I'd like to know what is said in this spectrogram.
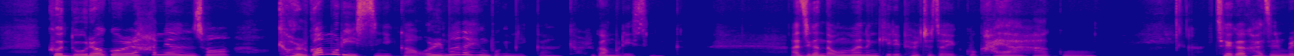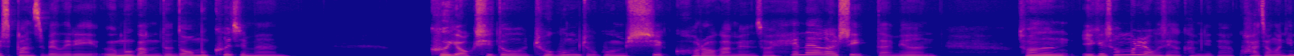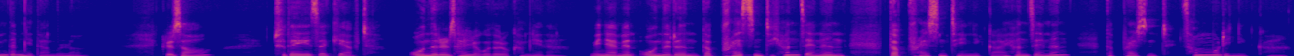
그 노력을 하면서 결과물이 있으니까 얼마나 행복입니까? 결과물이 있으니까. 아직은 너무 많은 길이 펼쳐져 있고 가야 하고 제가 가진 responsibility 의무감도 너무 크지만 그 역시도 조금 조금씩 걸어가면서 해 나갈 수 있다면 저는 이게 선물이라고 생각합니다. 과정은 힘듭니다 물론. 그래서 today is a gift. 오늘을 살려고 노력합니다. 왜냐하면 오늘은 the present 현재는 the present이니까 현재는 the present 선물이니까.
